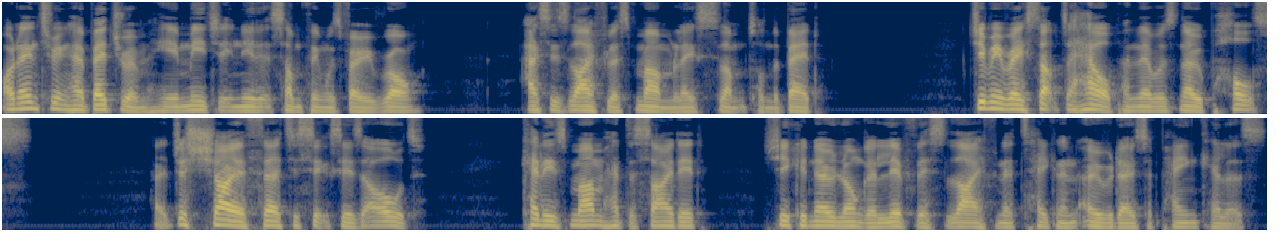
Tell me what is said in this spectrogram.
On entering her bedroom, he immediately knew that something was very wrong, as his lifeless mum lay slumped on the bed. Jimmy raced up to help, and there was no pulse. At just shy of 36 years old, Kenny's mum had decided she could no longer live this life and had taken an overdose of painkillers.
